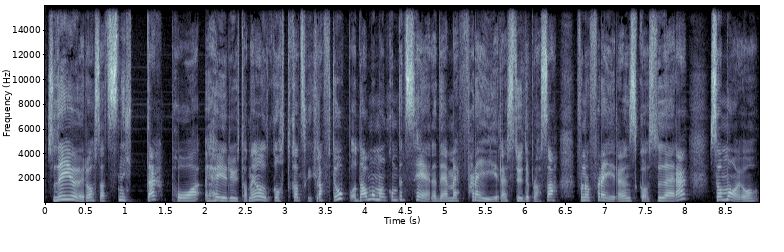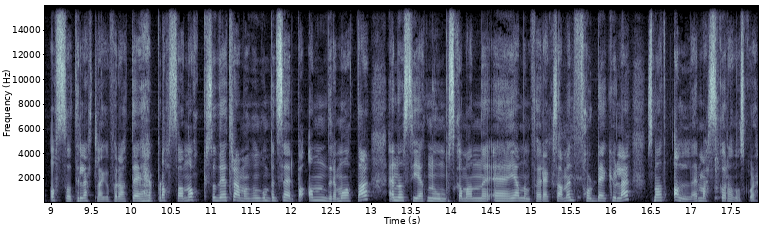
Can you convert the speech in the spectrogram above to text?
Så det gjør også at at snittet på høyere utdanning har gått ganske kraftig opp. og Da må man kompensere det med flere studieplasser. For når flere ønsker å studere, så må jo også tilrettelegge for at det er plasser nok. Så det tror jeg man kan kompensere på andre måter enn å si at nå skal man eh, gjennomføre eksamen for det kullet som har hatt aller mest koronaskole.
